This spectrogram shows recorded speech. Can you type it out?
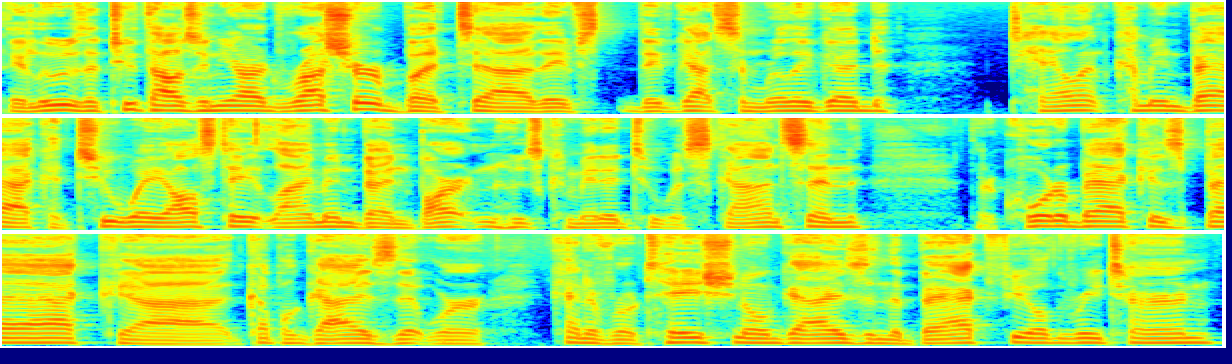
They lose a 2,000 yard rusher, but uh, they've they've got some really good talent coming back. A two way All State lineman Ben Barton, who's committed to Wisconsin. Their quarterback is back. Uh, a couple guys that were kind of rotational guys in the backfield return.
